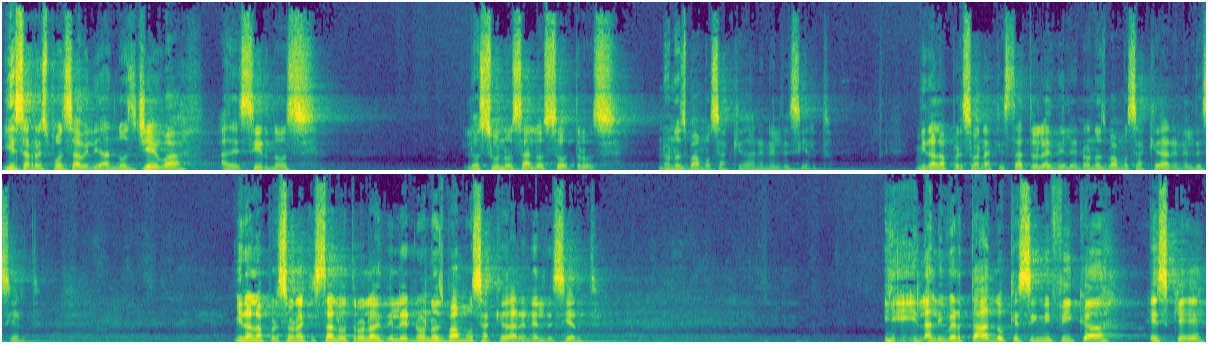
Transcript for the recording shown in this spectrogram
Y esa responsabilidad nos lleva a decirnos los unos a los otros, no nos vamos a quedar en el desierto. Mira a la persona que está a tu lado y dile, no nos vamos a quedar en el desierto. Mira a la persona que está al otro lado y dile, no nos vamos a quedar en el desierto. Y, y la libertad lo que significa es que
